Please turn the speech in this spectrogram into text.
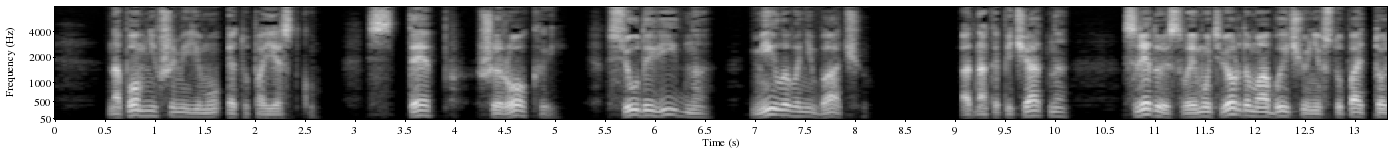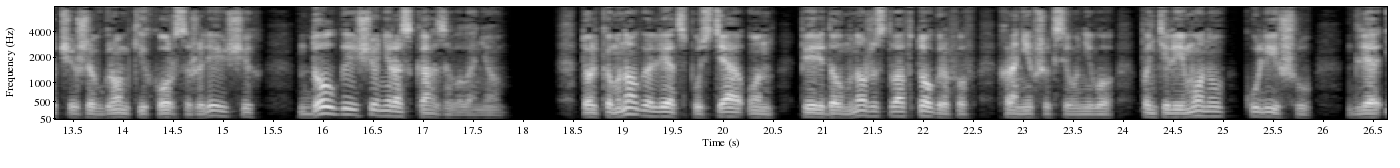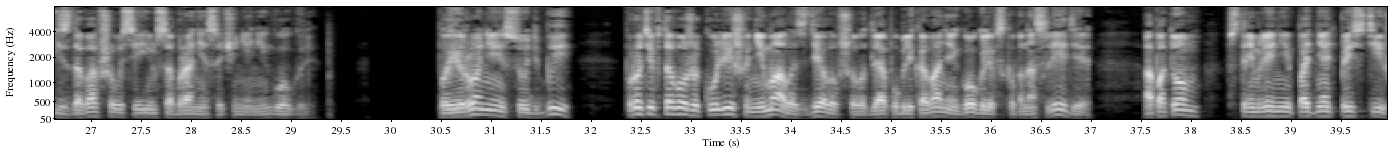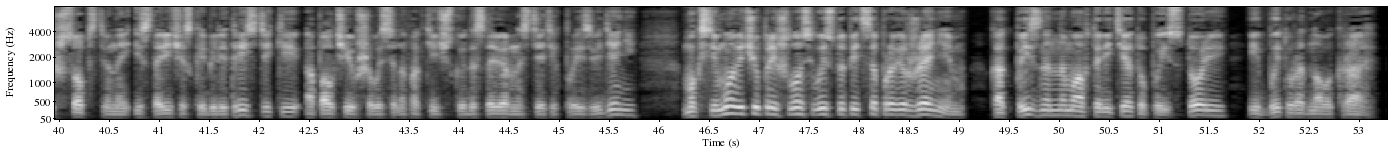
напомнившими ему эту поездку. «Степ широкий, всюду видно, милого не бачу». Однако печатно, следуя своему твердому обычаю не вступать тотчас же в громкий хор сожалеющих, долго еще не рассказывал о нем. Только много лет спустя он передал множество автографов, хранившихся у него, Пантелеймону Кулишу, для издававшегося им собрания сочинений Гоголя. По иронии судьбы, против того же Кулиша, немало сделавшего для опубликования гоголевского наследия, а потом в стремлении поднять престиж собственной исторической билетристики, ополчившегося на фактическую достоверность этих произведений, Максимовичу пришлось выступить с опровержением, как признанному авторитету по истории и быту родного края.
